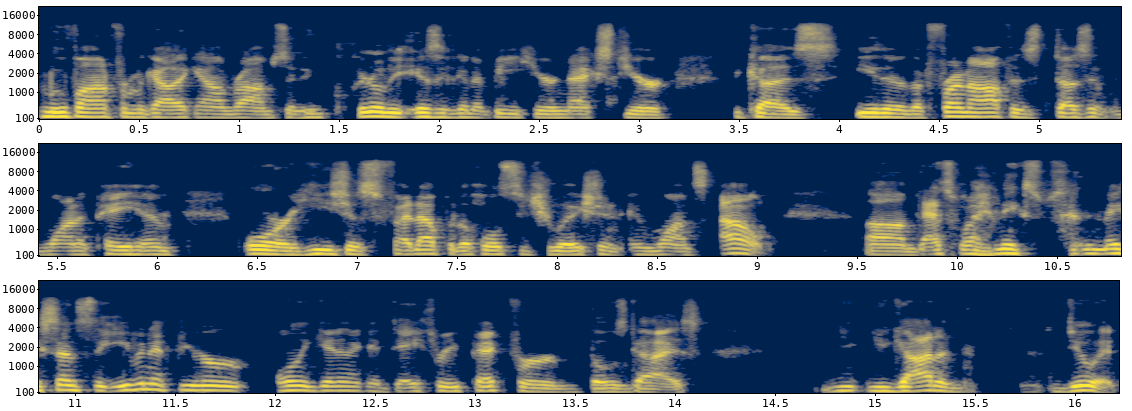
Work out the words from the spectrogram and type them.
move on from a guy like Allen Robinson, who clearly isn't going to be here next year because either the front office doesn't want to pay him or he's just fed up with the whole situation and wants out. Um, that's why it makes it makes sense that even if you're only getting like a day three pick for those guys, you, you got to do it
